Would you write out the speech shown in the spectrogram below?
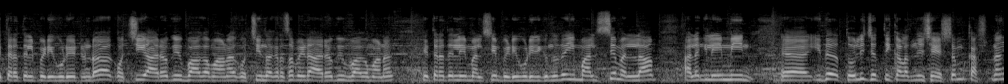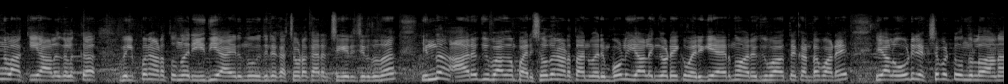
ഇത്തരത്തിൽ പിടികൂടിയിട്ടുണ്ട്. കൊച്ചി ആരോഗ്യ വിഭാഗമാണ് കൊച്ചി നഗരസഭയുടെ ആരോഗ്യ വിഭാഗമാണ് ഇത്തരത്തിൽ ഈ മത്സ്യം പിടികൂടിയിരിക്കുന്നത്. ഈ മത്സ്യമെല്ലാം അല്ലെങ്കിൽ ഈ മീൻ ഇത് തൊലി ചെത്തിക്കളഞ്ഞ ശേഷം കഷ്ണങ്ങളാക്കി ആളുകൾക്ക് വിൽപ്പന നടത്തുന്ന രീതിയായിരുന്നു ഇതിന്റെ കച്ചവടക്കാരൻ സ്വീകരിച്ചിരുന്നത്. ഇന്ന് ആരോഗ്യ വിഭാഗം പരിശോധന നടത്താൻ വരുമ്പോൾ ഇയാൾ ഇങ്ങോട്ടേക്ക് വരികയായിരുന്നു. ആരോഗ്യ വിഭാഗത്തെ കണ്ടപാടെ ഇയാൾ ഓടി രക്ഷപ്പെട്ടു എന്നുള്ളതാണ്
